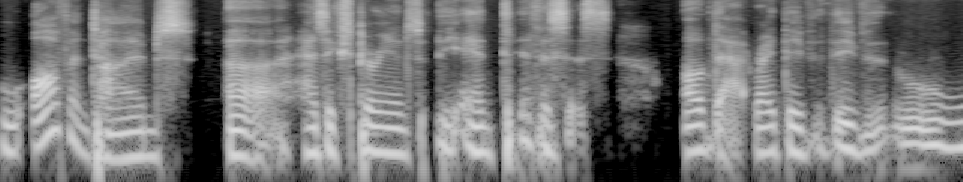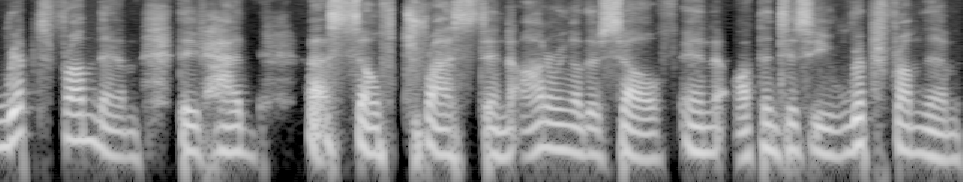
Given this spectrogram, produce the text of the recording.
who oftentimes uh, has experienced the antithesis of that right? They've they've ripped from them. They've had uh, self-trust and honoring of their self and authenticity ripped from them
